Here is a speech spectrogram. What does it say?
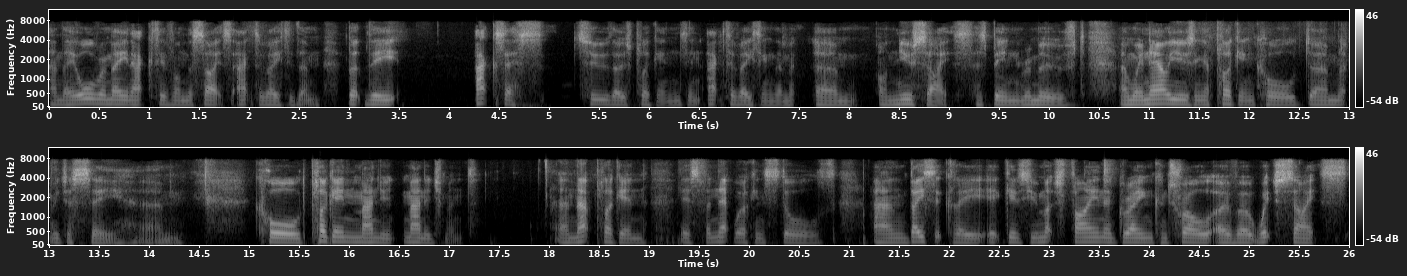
and they all remain active on the sites that activated them, but the access to those plugins in activating them um, on new sites has been removed. And we're now using a plugin called, um, let me just see, um, called Plugin Manu- Management. And that plugin is for network installs. And basically it gives you much finer grain control over which sites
